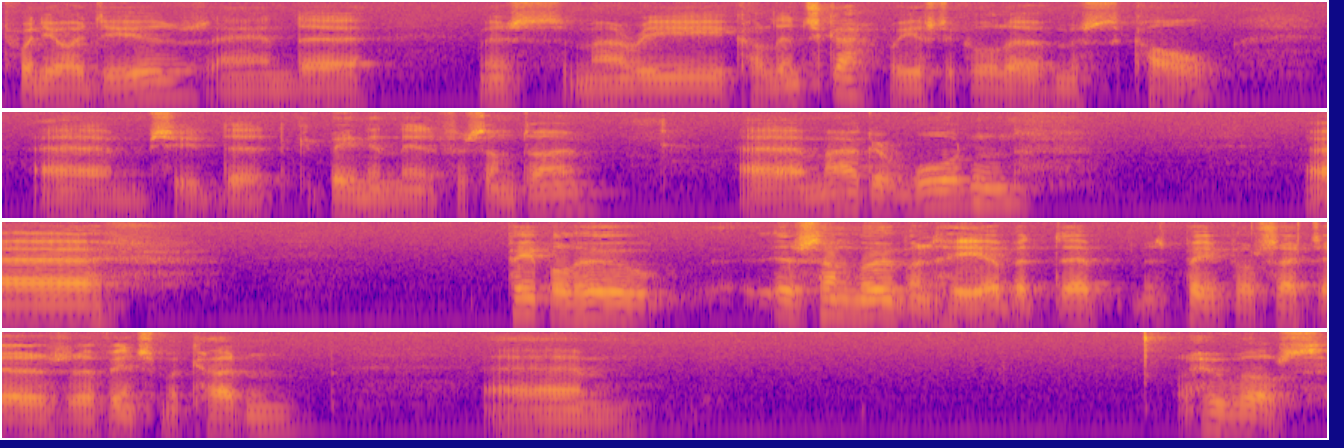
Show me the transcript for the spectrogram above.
20 odd years, and uh, Miss Marie Kolinska, we used to call her Miss Cole. Um, she'd uh, been in there for some time. Uh, Margaret Warden. Uh, people who, there's some movement here, but uh, people such as uh, Vince McCudden. Um, who else?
